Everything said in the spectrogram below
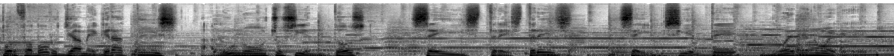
por favor llame gratis al 1-800-633-6799.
